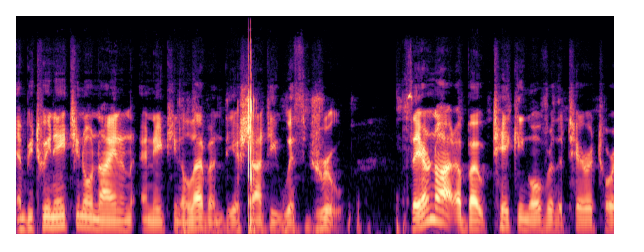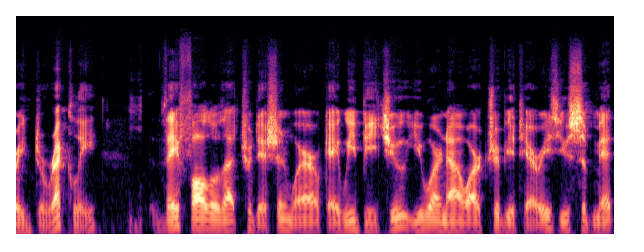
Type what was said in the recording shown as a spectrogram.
And between 1809 and 1811, the Ashanti withdrew. They're not about taking over the territory directly they follow that tradition where, okay, we beat you. You are now our tributaries. You submit.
